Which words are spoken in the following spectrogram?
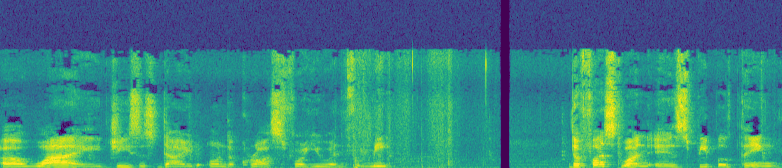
uh, why Jesus died on the cross for you and for me. The first one is people think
